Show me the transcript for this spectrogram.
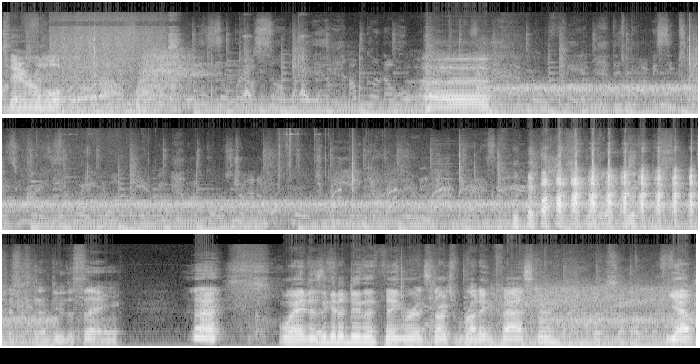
terrible. Uh. Just gonna do the thing. Wait, is it gonna do the thing where it starts running faster? So- Yep.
